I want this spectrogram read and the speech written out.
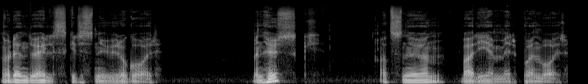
når den du elsker snur og går, men husk at snøen bare gjemmer på en vår.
